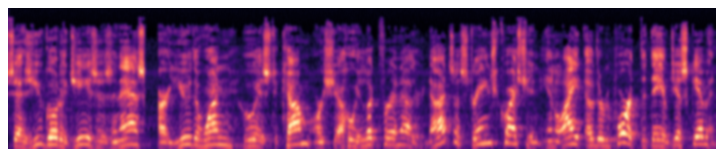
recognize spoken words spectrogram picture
says, You go to Jesus and ask, Are you the one who is to come, or shall we look for another? Now, that's a strange question in light of the report that they have just given.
